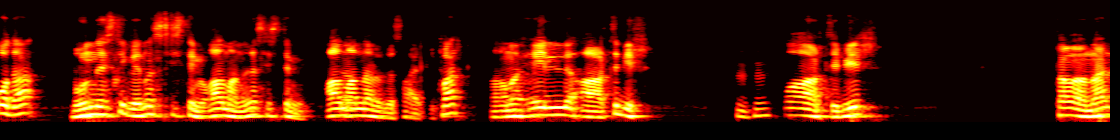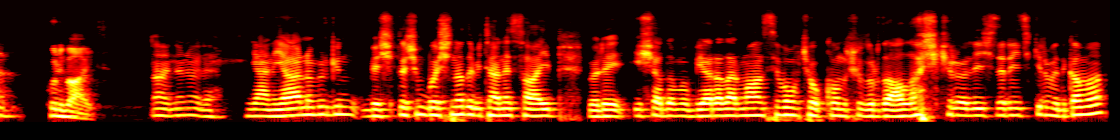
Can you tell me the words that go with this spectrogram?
O da Bundesliga'nın sistemi, Almanların sistemi. Almanlarda da sahiplik var ama 50 artı 1. Hı hı. O artı 1 tamamen kulübe ait. Aynen öyle. Yani yarın öbür gün Beşiktaş'ın başına da bir tane sahip böyle iş adamı bir aralar Mansivov çok konuşulurdu. Allah şükür öyle işlere hiç girmedik ama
